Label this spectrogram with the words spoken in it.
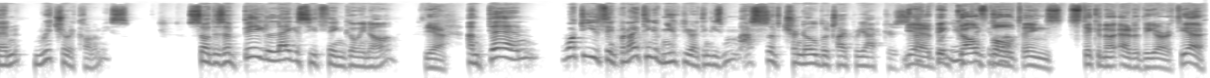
than richer economies. So there's a big legacy thing going on. Yeah. And then what do you think? When I think of nuclear, I think these massive Chernobyl type reactors. Is Yeah. Big golf ball well? things sticking out of the earth. Yeah.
